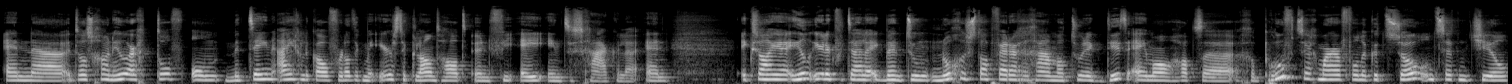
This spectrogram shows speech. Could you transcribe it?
En uh, het was gewoon heel erg tof om meteen eigenlijk al voordat ik mijn eerste klant had een VA in te schakelen. En ik zal je heel eerlijk vertellen, ik ben toen nog een stap verder gegaan. Want toen ik dit eenmaal had uh, geproefd, zeg maar, vond ik het zo ontzettend chill.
